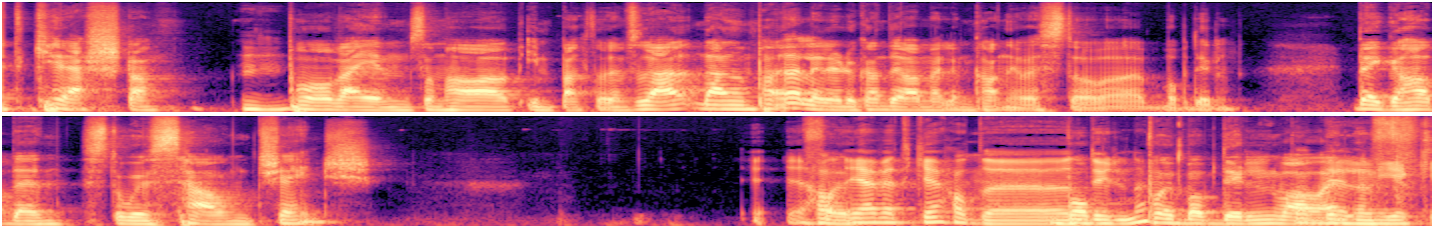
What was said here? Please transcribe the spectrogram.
et krasj da, Mm. på veien som har impacta dem. Så det er, det er noen paralleller du kan dra mellom Kanye West og eh, Bob Dylan. Begge hadde en stor sound change. Jeg, jeg vet ikke. Hadde Bob, Dylan det? på Bob Dylan var Bob en- Dylan gikk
